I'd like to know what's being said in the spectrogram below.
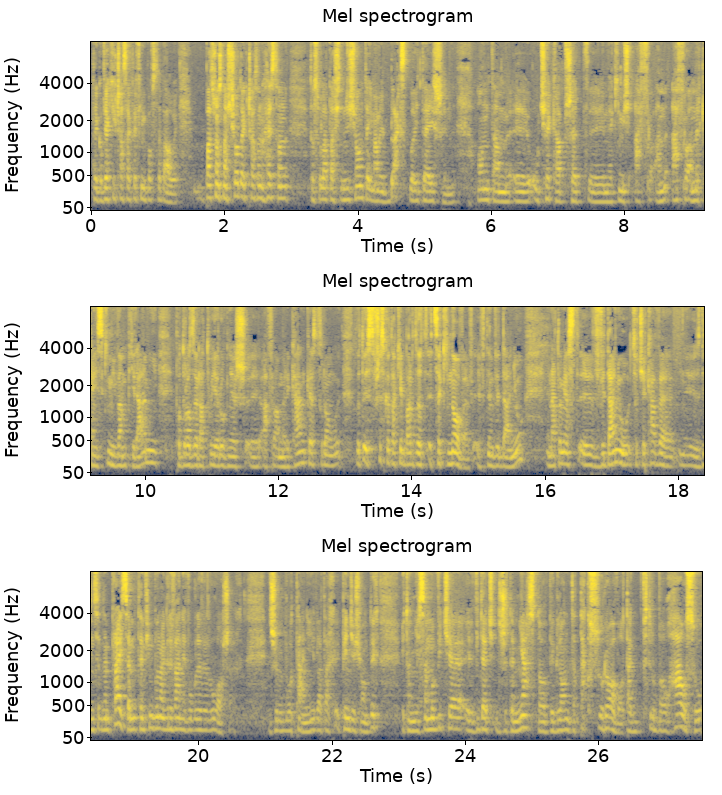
tego, w jakich czasach te filmy powstawały. Patrząc na środek, Charlton Heston to są lata 70. i mamy Black Exploitation. On tam y, ucieka przed y, jakimiś afro, afroamerykańskimi wampirami. Po drodze ratuje również afroamerykankę, z którą... No to jest wszystko takie bardzo cekinowe w, w tym wydaniu. Natomiast w wydaniu, co ciekawe, z Vincentem Price'em, ten film był nagrywany w ogóle we Włoszech żeby było taniej w latach 50. I to niesamowicie widać, że to miasto wygląda tak surowo, tak w stylu Bauhausu,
